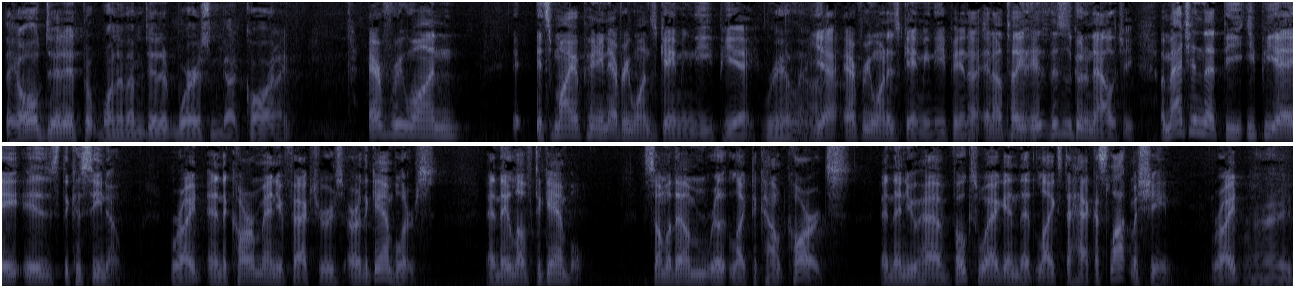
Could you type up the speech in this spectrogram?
they all did it, but one of them did it worse and got caught? Right. Everyone, it's my opinion, everyone's gaming the EPA. Really? Yeah, everyone is gaming the EPA. And, I, and I'll tell you, this is a good analogy. Imagine that the EPA is the casino, right? And the car manufacturers are the gamblers, and they love to gamble. Some of them really like to count cards. And then you have Volkswagen that likes to hack a slot machine, right? Right.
